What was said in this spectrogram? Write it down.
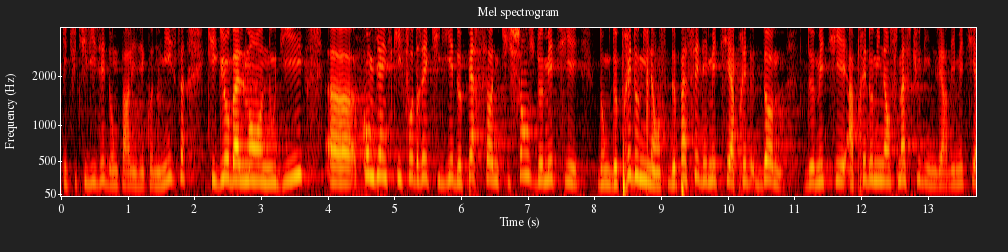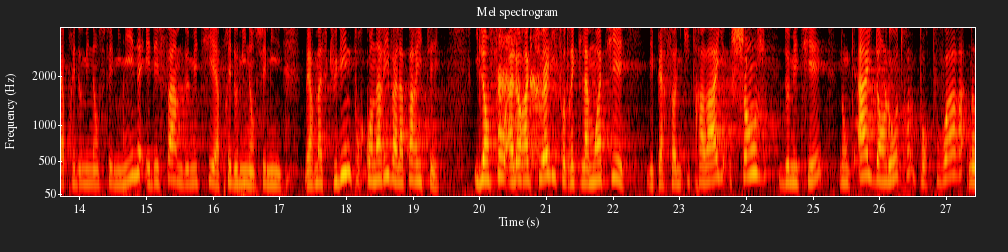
qui est utilisé donc par les économistes, qui globalement nous dit euh, combien est-ce qu'il faudrait qu'il y ait de personnes qui changent de métier, donc de prédominance, de passer des métiers d'hommes de métiers à prédominance masculine vers des métiers à prédominance féminine et des femmes de métiers à prédominance féminine vers masculine pour qu'on arrive à la parité. Il en faut, à l'heure actuelle, il faudrait que la moitié des personnes qui travaillent changent de métier, donc aillent dans l'autre pour pouvoir, euh,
